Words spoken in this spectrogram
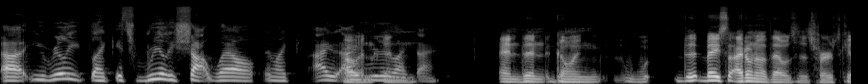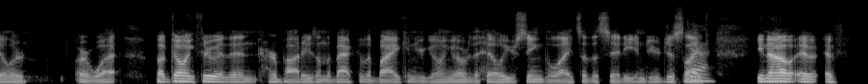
uh, you really like it's really shot well, and like I I Oh, and- really like that. And then going the basically, I don't know if that was his first kill or or what, but going through and then her body's on the back of the bike, and you're going over the hill, you're seeing the lights of the city, and you're just like, Yeah. you know, if, if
